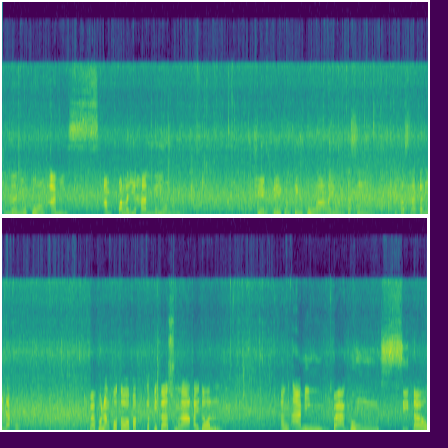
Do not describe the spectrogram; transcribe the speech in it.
Tingnan nyo po ang aming ampalayahan ngayon. Siyempre, konting bunga ngayon kasi kapitas ng kanina po. Bago lang po to kapitas mga kaidol. Ang aming bagong sitaw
